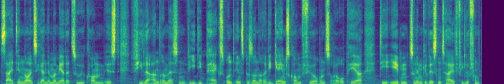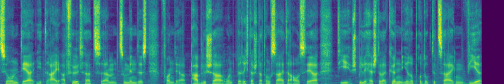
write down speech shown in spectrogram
seit den 90ern immer mehr dazugekommen ist. Viele andere Messen wie die PAX und insbesondere die Gamescom für uns Europäer, die eben zu einem gewissen Teil viele Funktionen der E3 erfüllt hat, ähm, zumindest von der Publisher- und Berichterstattungsseite aus her. Die Spielehersteller können ihre Produkte zeigen. Wir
